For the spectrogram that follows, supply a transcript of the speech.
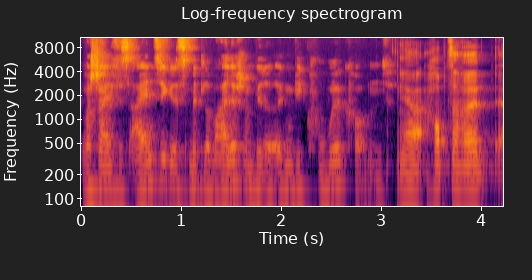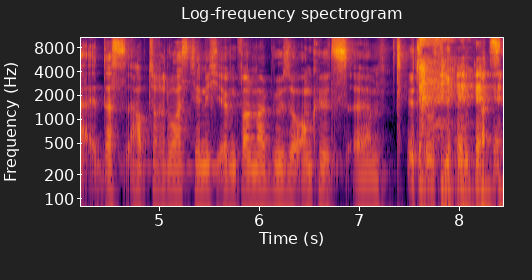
wahrscheinlich das Einzige, das mittlerweile schon wieder irgendwie cool kommt. Ja, Hauptsache, äh, das, Hauptsache du hast dir nicht irgendwann mal böse Onkels ähm, tätowieren lassen.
